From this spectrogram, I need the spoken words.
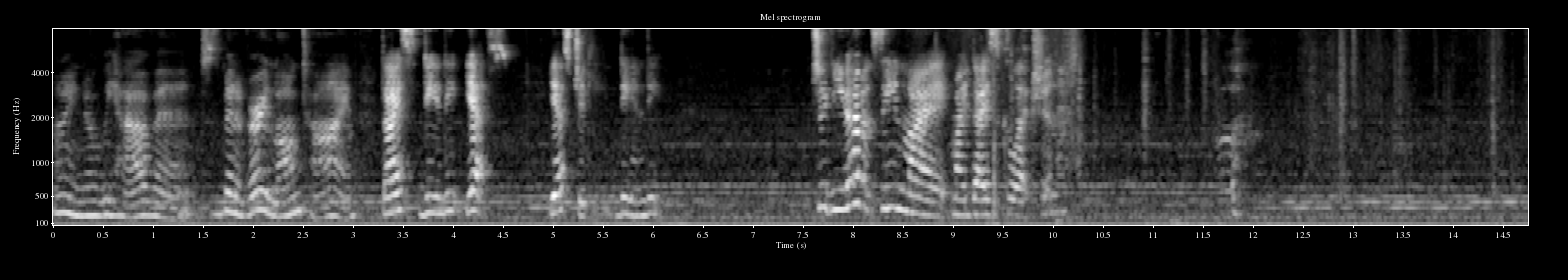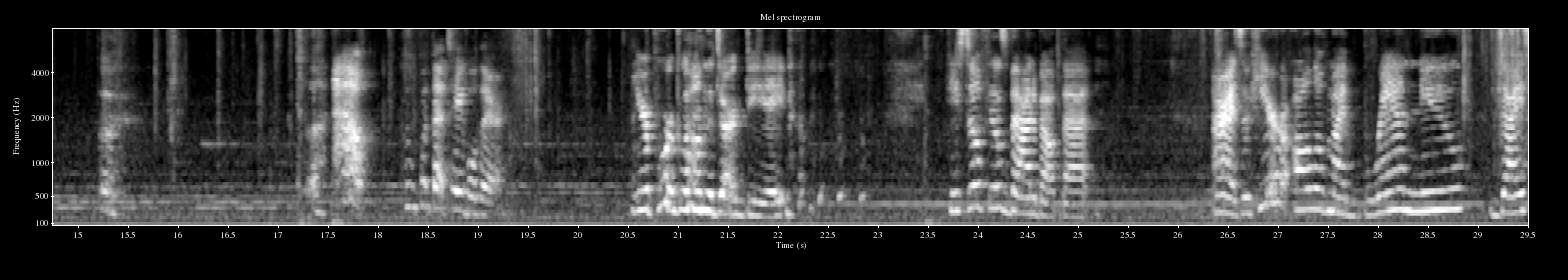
I know we haven't. It's been a very long time. Dice D&D? Yes. Yes, Chicky. D&D. Chicky, you haven't seen my my dice collection. Ugh. Ugh. Ugh. Ow! Who put that table there? Your poor glow in the dark D8. he still feels bad about that. Alright, so here are all of my brand new dice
